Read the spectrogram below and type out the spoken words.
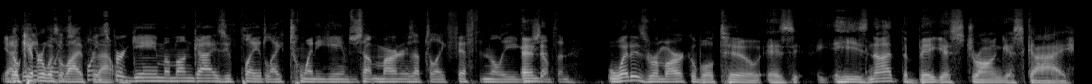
Yeah, no think in Kyper was points- alive for Points that per one. game among guys who've played like 20 games or something. Marner's up to like fifth in the league or something. What is remarkable too is he's not the biggest, strongest guy,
